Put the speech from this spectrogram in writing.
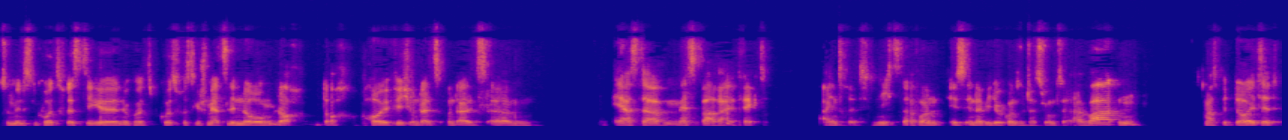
zumindest eine kurzfristige, eine kurz, kurzfristige Schmerzlinderung doch, doch häufig und als, und als ähm, erster messbarer Effekt eintritt. Nichts davon ist in der Videokonsultation zu erwarten, was bedeutet,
